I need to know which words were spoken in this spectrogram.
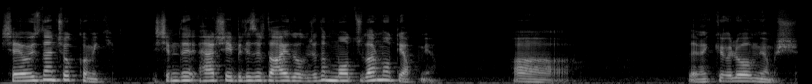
Şey o yüzden çok komik. Şimdi her şey Blizzard'a ait olunca da modcular mod yapmıyor. Aa. Demek ki öyle olmuyormuş.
